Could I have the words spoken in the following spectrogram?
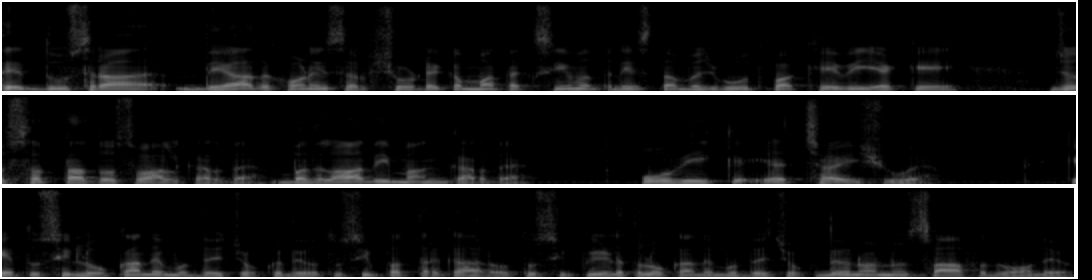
ਤੇ ਦੂਸਰਾ, ਦਇਆ ਦਿਖਾਉਣੀ ਸਿਰਫ ਛੋਟੇ ਕੰਮਾਂ ਤੱਕ ਸੀਮਤ ਨਹੀਂ, ਇਸ ਦਾ ਮਜ਼ਬੂਤ ਪੱਖ ਇਹ ਵੀ ਹੈ ਕਿ ਜੋ ਸੱਤਾ ਤੋਂ ਸਵਾਲ ਕਰਦਾ ਹੈ, ਬਦਲਾਅ ਦੀ ਮੰਗ ਕਰਦਾ ਹੈ, ਉਹ ਵੀ ਇੱਕ ਅੱਛਾ ਇਸ਼ੂ ਹੈ ਕਿ ਤੁਸੀਂ ਲੋਕਾਂ ਦੇ ਮੁੱਦੇ ਚੁੱਕਦੇ ਹੋ, ਤੁਸੀਂ ਪੱਤਰਕਾਰ ਹੋ, ਤੁਸੀਂ ਪੀੜਤ ਲੋਕਾਂ ਦੇ ਮੁੱਦੇ ਚੁੱਕਦੇ ਹੋ, ਉਹਨਾਂ ਨੂੰ ਸਾਫ਼ ਦਿਵਾਉਂਦੇ ਹੋ,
